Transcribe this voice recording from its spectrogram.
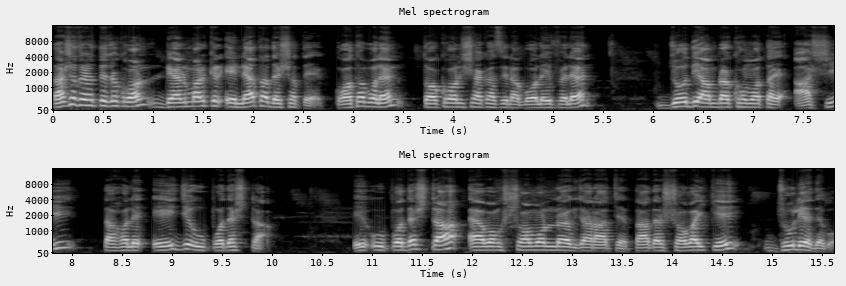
তার সাথে সাথে যখন ডেনমার্কের এই নেতাদের সাথে কথা বলেন, তখন শেখ হাসিনা বলেই ফেলেন যদি আমরা ক্ষমতায় আসি, তাহলে এই যে উপদেষ্টা, এই উপদেষ্টা এবং সমন্বয়ক যারা আছে, তাদের সবাইকেই ঝুলিয়ে দেব।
